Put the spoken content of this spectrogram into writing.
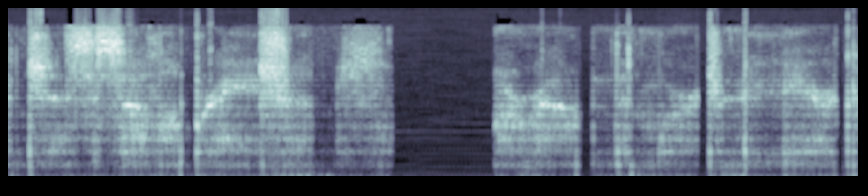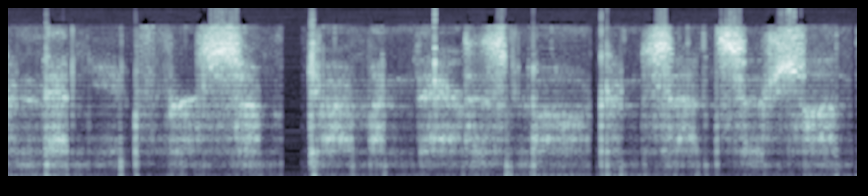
Religious celebrations around the for some there is no consensus on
